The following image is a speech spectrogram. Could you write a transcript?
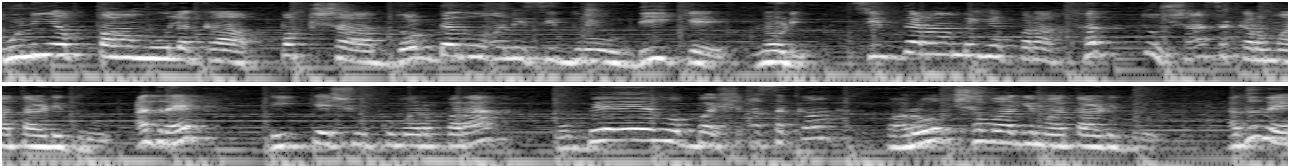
ಮುನಿಯಪ್ಪ ಮೂಲಕ ಪಕ್ಷ ದೊಡ್ಡದು ಅನಿಸಿದ್ರು ಡಿಕೆ ನೋಡಿ, ಸಿದ್ದರಾಮಯ್ಯ ಪರ ಹತ್ತು ಶಾಸಕರು ಮಾತಾಡಿದ್ರು. ಆದ್ರೆ ಡಿ ಕೆ ಶಿವಕುಮಾರ್ ಪರ ಒಬ್ಬೇ ಒಬ್ಬ ಶಾಸಕ ಪರೋಕ್ಷವಾಗಿ ಮಾತಾಡಿದ್ರು. ಅದುವೇ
